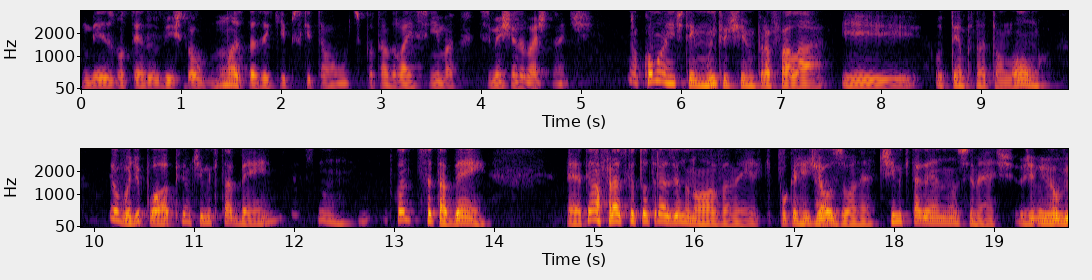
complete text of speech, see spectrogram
mesmo tendo visto algumas das equipes que estão disputando lá em cima se mexendo bastante. Como a gente tem muito time para falar e o tempo não é tão longo, eu vou de Pop, é um time que está bem. Não... Quando você está bem, é, tem uma frase que eu estou trazendo nova, né? Que pouca gente já ah. usou, né? Time que está ganhando não se mexe. Eu já, eu já ouvi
